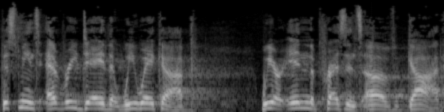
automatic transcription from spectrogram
This means every day that we wake up, we are in the presence of God.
